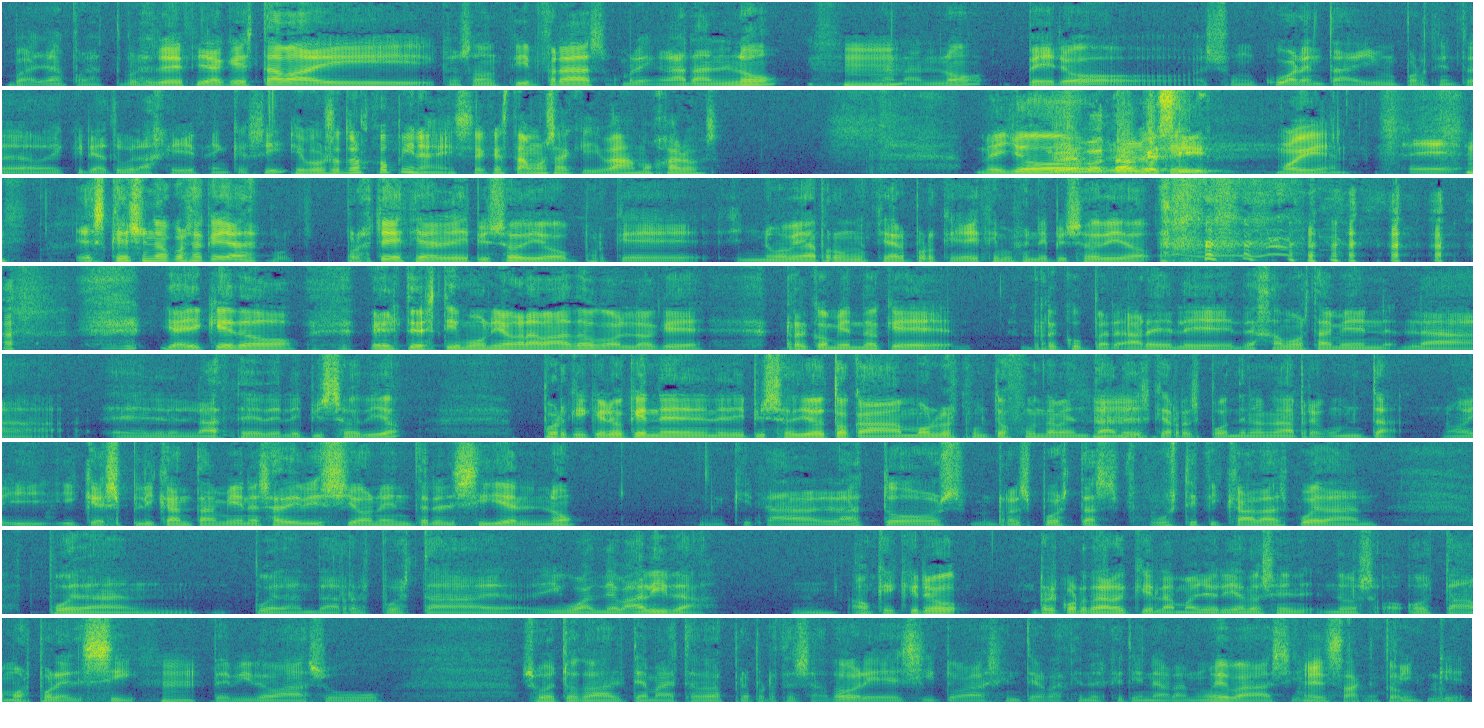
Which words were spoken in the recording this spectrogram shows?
Vaya, pues, pues yo decía que estaba ahí, que son cifras, hombre, ganan no, ganan no, pero es un 41% de criaturas que dicen que sí. ¿Y vosotros qué opináis? Sé que estamos aquí, va, mojaros. Yo, he votado que, sí. Muy bien. Eh, es que es una cosa que ya. Por eso te decía el episodio, porque no voy a pronunciar porque ya hicimos un episodio y ahí quedó el testimonio grabado, con lo que recomiendo que recuperar, le dejamos también la, el enlace del episodio, porque creo que en el, episodio tocábamos los puntos fundamentales que responden a la pregunta ¿no? y, que explican también esa división entre el sí y el no. Quizá las dos respuestas justificadas puedan, puedan, puedan dar respuesta igual de válida. Aunque creo recordar que la mayoría nos, nos optábamos por el sí, Hmm. debido a su sobre todo al tema de estos preprocesadores y todas las integraciones que tiene ahora nuevas. Y, Exacto. en fin, que-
